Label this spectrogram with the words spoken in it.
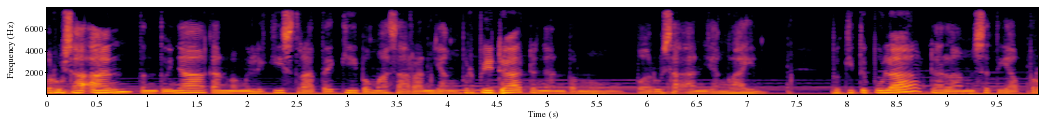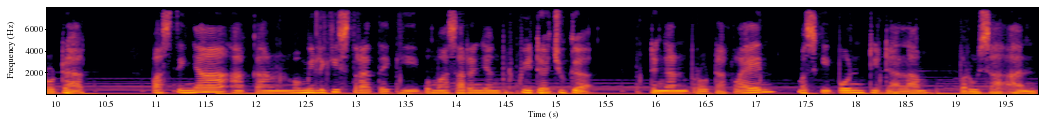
perusahaan tentunya akan memiliki strategi pemasaran yang berbeda dengan perusahaan yang lain. Begitu pula dalam setiap produk pastinya akan memiliki strategi pemasaran yang berbeda juga dengan produk lain meskipun di dalam perusahaan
